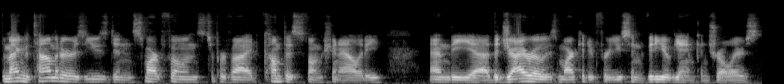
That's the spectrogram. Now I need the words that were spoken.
The magnetometer is used in smartphones to provide compass functionality and the uh, the gyro is marketed for use in video game controllers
